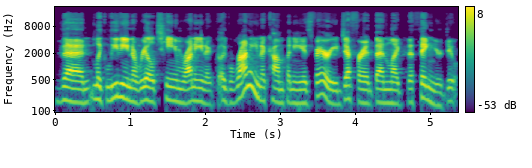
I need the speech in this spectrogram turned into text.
than like leading a real team, running a like running a company is very different than like the thing you're doing,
